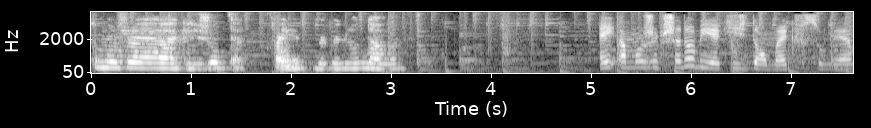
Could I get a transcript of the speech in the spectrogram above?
To może jakieś żółte. Fajnie by wyglądały. Ej, a może przerobię jakiś domek w sumie?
